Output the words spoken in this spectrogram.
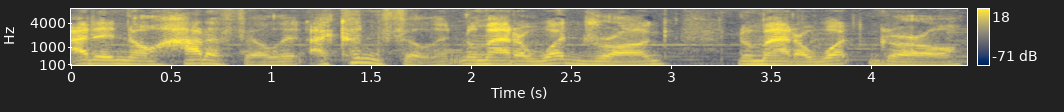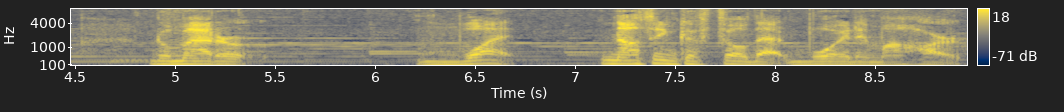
I didn't know how to fill it. I couldn't fill it. No matter what drug, no matter what girl, no matter what, nothing could fill that void in my heart.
